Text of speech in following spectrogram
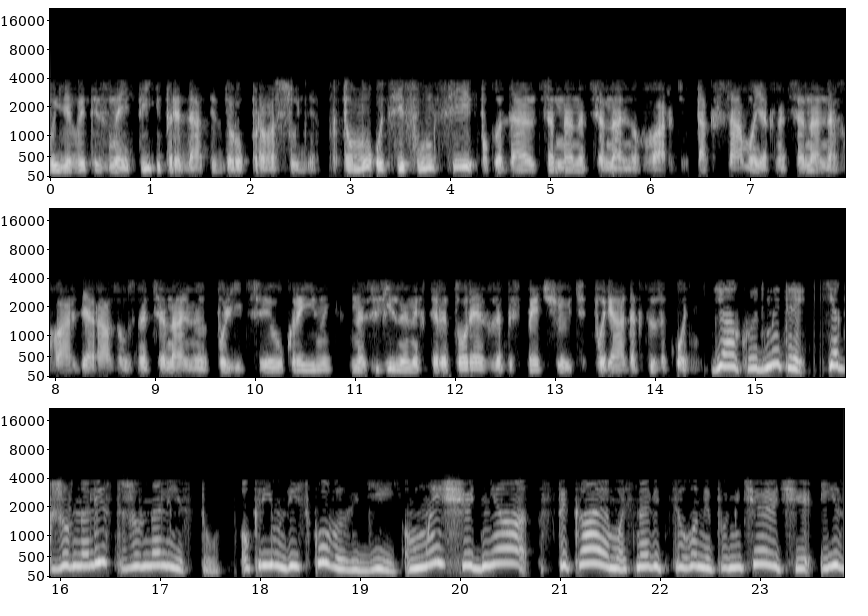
виявити, знайти і передати до рук правосуддя. Тому оці функції покладаються на національну гвардію, так само як Національна гвардія разом з національною поліцією України на звільнених територіях забезпечують порядок та законність. Дякую, Дмитре. Як журналіст журналісту. Окрім військових дій, ми щодня стикаємось, навіть цього не помічаючи, із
